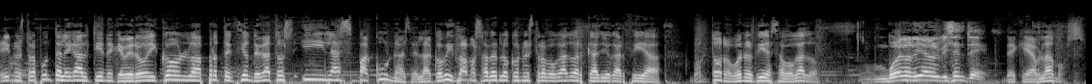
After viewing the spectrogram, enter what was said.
Y nuestra punta legal tiene que ver hoy con la protección de datos y las vacunas de la COVID. Vamos a verlo con nuestro abogado Arcadio García Montoro. Buenos días, abogado. Buenos días, Vicente. ¿De qué hablamos?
